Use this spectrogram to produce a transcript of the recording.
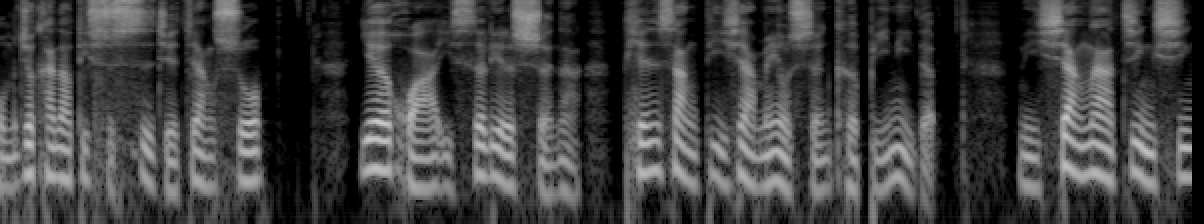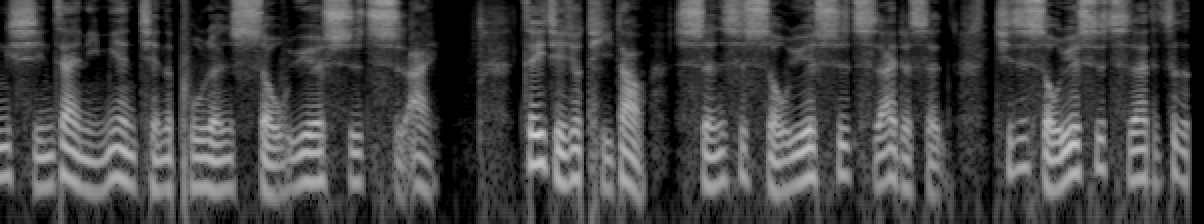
我们就看到第十四节这样说：“耶和华以色列的神啊，天上地下没有神可比你的。你向那尽心行在你面前的仆人守约施慈爱。”这一节就提到神是守约施慈爱的神。其实守约施慈爱的这个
